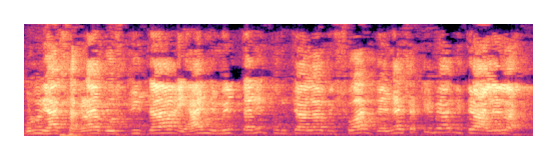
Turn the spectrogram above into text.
म्हणून ह्या सगळ्या गोष्टीचा ह्या निमित्ताने तुमच्याला विश्वास देण्यासाठी मी आज इथे आलेलो आहे.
